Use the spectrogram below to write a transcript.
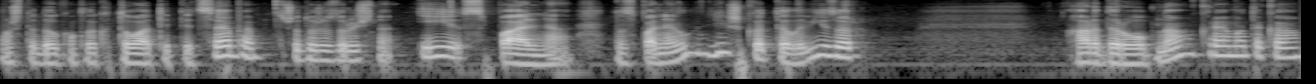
Можете докомплектувати під себе, що дуже зручно. І спальня. Двоспальне ліжко, телевізор. Гардеробна окрема така.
